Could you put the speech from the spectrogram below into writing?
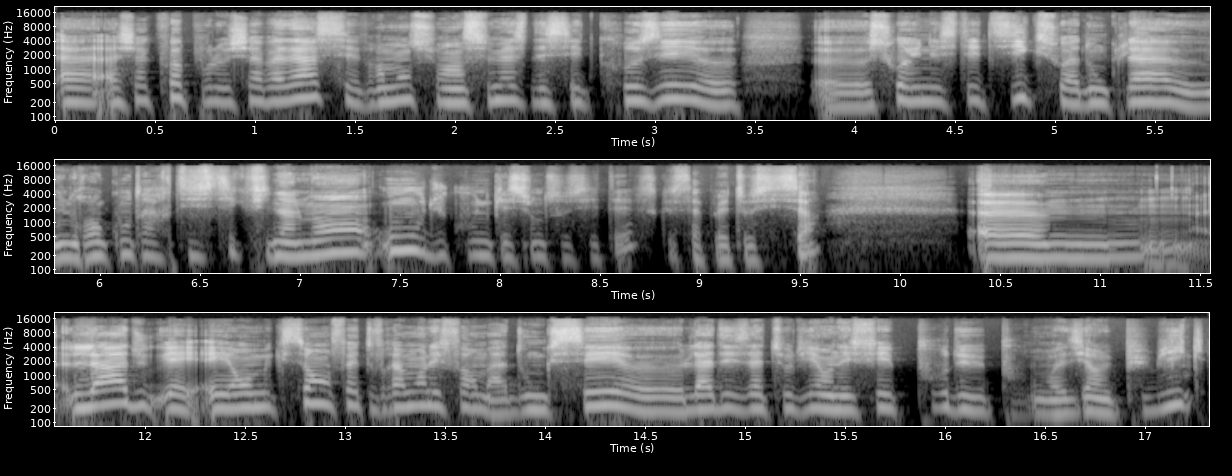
à- à chaque fois pour le Shabada, c'est vraiment sur un semestre d'essayer de creuser euh, euh, soit une esthétique, soit donc là euh, une rencontre artistique finalement, ou du coup une question de société, parce que ça peut être aussi ça. Euh, là, et, et en mixant en fait vraiment les formats. Donc c'est euh, là des ateliers en effet pour, on va dire le public,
